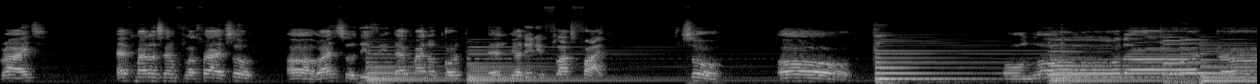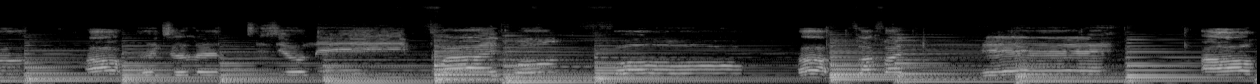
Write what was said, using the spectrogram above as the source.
Right? F minor 7 flat 5. So, uh, right, so this is the F minor chord, and we are doing the flat 5. So, oh, oh Lord excellent is your name. 5, 1, 4, ah, flat 5. Yeah, how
